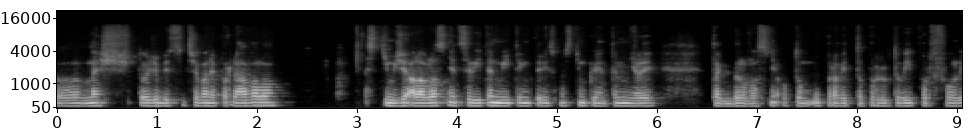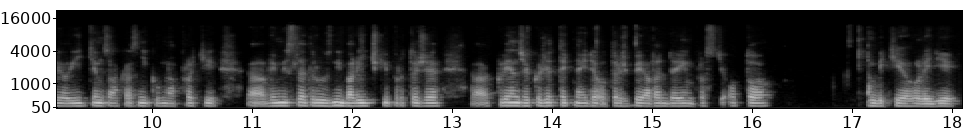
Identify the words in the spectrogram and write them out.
eh, než to, že by se třeba neprodávalo. S tím, že ale vlastně celý ten meeting, který jsme s tím klientem měli, tak byl vlastně o tom upravit to produktové portfolio, jít těm zákazníkům naproti, eh, vymyslet různé balíčky, protože eh, klient řekl, že teď nejde o tržby, ale jde jim prostě o to, aby ti jeho lidi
